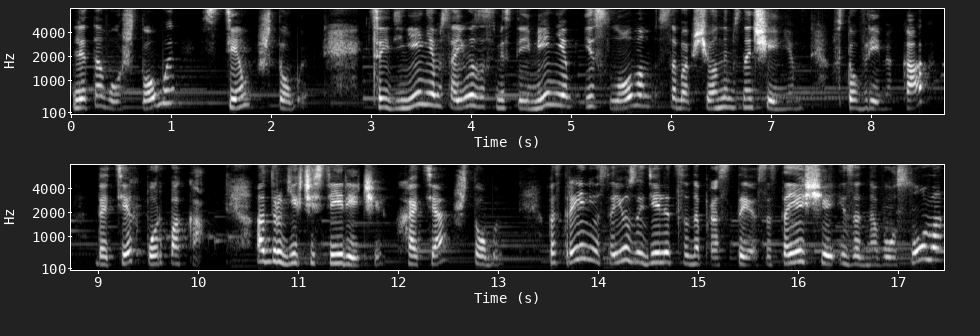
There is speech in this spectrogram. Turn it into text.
для того чтобы, с тем чтобы, соединением союза с местоимением и словом с обобщенным значением, в то время как, до тех пор пока, от других частей речи, хотя, чтобы. По строению делятся на простые, состоящие из одного слова,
